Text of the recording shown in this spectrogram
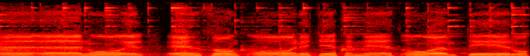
آنو الإنسوك أول تخنس وامتيرو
